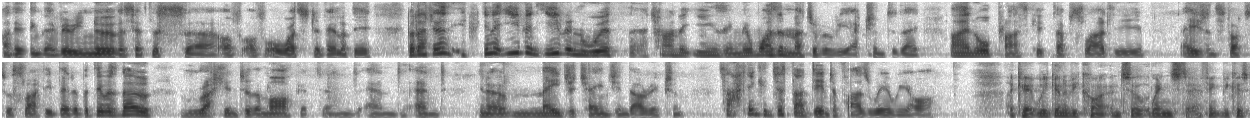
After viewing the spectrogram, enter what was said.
I think they're very nervous at this uh, of, of, of what's developed there. But I don't, you know, even even with uh, China easing, there wasn't much of a reaction today. Iron ore price kicked up slightly. Asian stocks were slightly better, but there was no rush into the market and and and you know major change in direction. So I think it just identifies where we are. Okay, we're going to be quiet until Wednesday, I think, because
